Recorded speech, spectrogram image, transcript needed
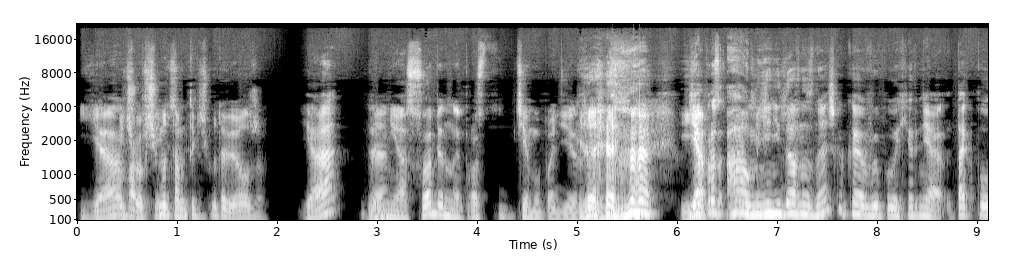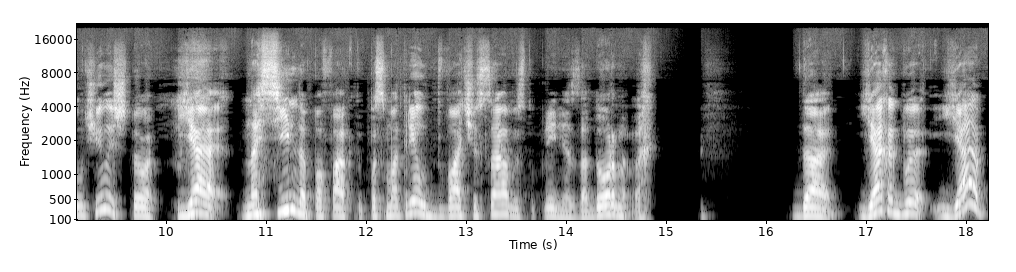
Я И чё, вообще почему не там ты к чему-то вел же? Я? Да, Да. не особенно, просто тему поддерживаю. Я просто... А, у меня практически недавно, знаешь, какая выпала херня? Так получилось, что я насильно, по факту, посмотрел два часа выступления Задорнова. Да, я как бы... Я,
